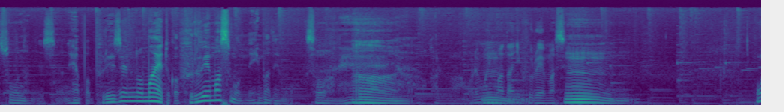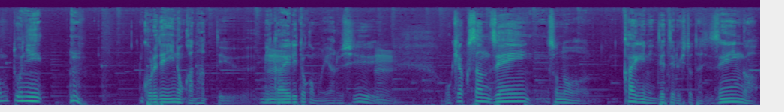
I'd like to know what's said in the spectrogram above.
そうなんですよね。やっぱプレゼンの前とか震えますもんね今でも。そうね。はいわかるわ。俺もいまだに震えますうよ、ん。本当に これでいいのかなっていう見返りとかもやるし、うん。お客さん全員その会議に出てる人たち全員が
